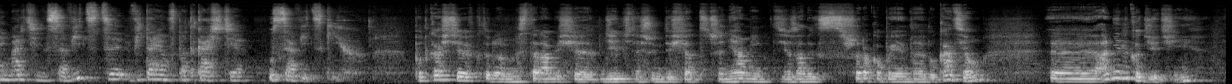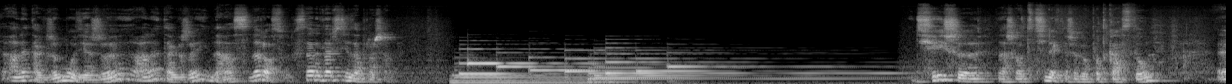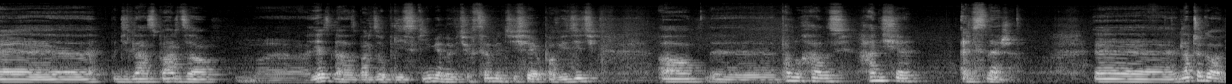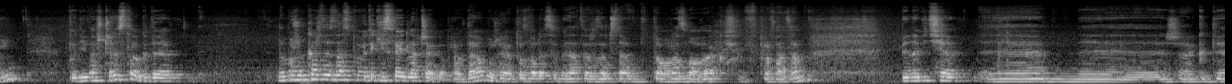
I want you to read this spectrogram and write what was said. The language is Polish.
i Marcin Sawiccy witają w podcaście u Sawickich. Podcaście, w którym staramy się dzielić naszymi doświadczeniami związanych z szeroko pojętą edukacją, e, a nie tylko dzieci, ale także młodzieży, ale także i nas, dorosłych. Serdecznie zapraszamy. Dzisiejszy nasz odcinek naszego podcastu e, będzie dla nas bardzo, jest dla nas bardzo bliski, mianowicie chcemy dzisiaj opowiedzieć o e, panu Hans, Hansie Elsnerze. E, dlaczego o nim? Ponieważ często, gdy no może każdy z nas powie takie swoje dlaczego, prawda? Może ja pozwolę sobie na to, że zaczynam tą rozmowę, jak się wprowadzam. Mianowicie, e, e, że gdy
